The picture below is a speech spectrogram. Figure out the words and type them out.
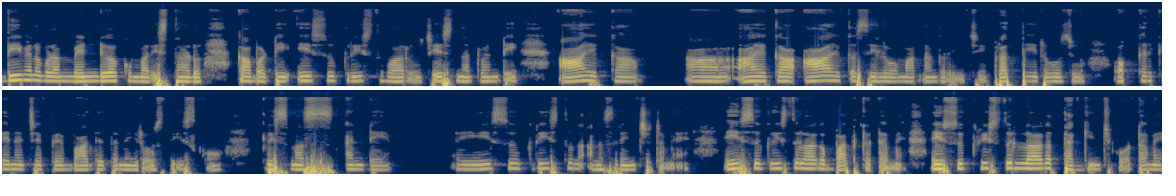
దీవెన కూడా మెండుగా కుమ్మరిస్తాడు. కాబట్టి యేసు క్రీస్తు వారు చేసినటువంటి ఆ యొక్క ఆ యొక్క ఆ యొక్క శిలువ మరణం గురించి ప్రతిరోజు ఒక్కరికైనా చెప్పే బాధ్యతను ఈరోజు తీసుకో. క్రిస్మస్ అంటే యేసుక్రీస్తును అనుసరించటమే. యేసుక్రీస్తులాగా బతకటమే. యేసుక్రీస్తులాగా తగ్గించుకోవటమే.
